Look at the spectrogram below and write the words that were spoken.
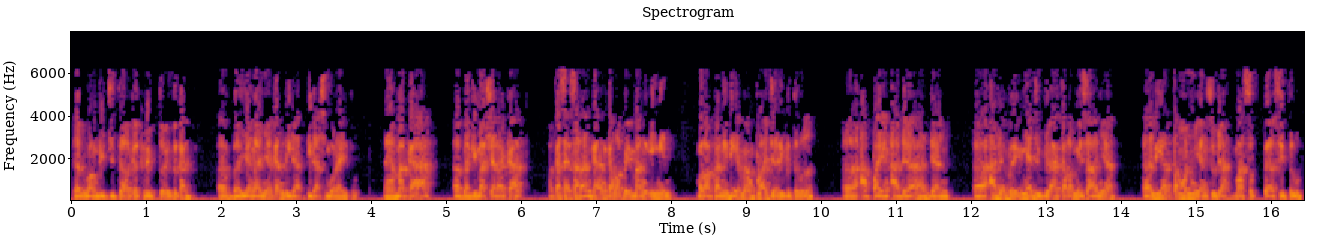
dan uang digital ke kripto itu kan uh, bayangannya kan tidak tidak semurah itu. Nah maka uh, bagi masyarakat maka saya sarankan kalau memang ingin melakukan ini ya memang pelajari betul uh, apa yang ada dan uh, ada baiknya juga kalau misalnya uh, lihat teman yang sudah masuk ke situ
